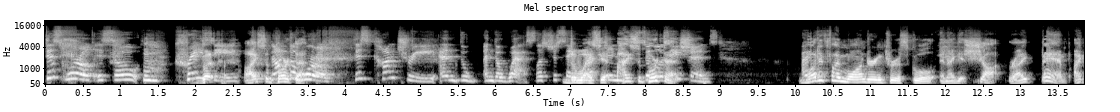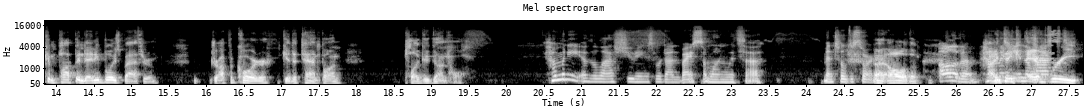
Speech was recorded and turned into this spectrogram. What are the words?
this world is so crazy. I support Not the that. world, this country and the and the West. Let's just say The West, yeah, I support that. Civilizations. I- What if I'm wandering through a school and I get shot, right? Bam, I can pop into any boy's bathroom, drop a quarter, get a tampon, plug a gun hole. How many of the last shootings were done by someone with a mental disorder? Uh, all of them. All of them. How I many think in the every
